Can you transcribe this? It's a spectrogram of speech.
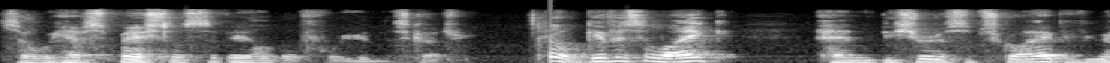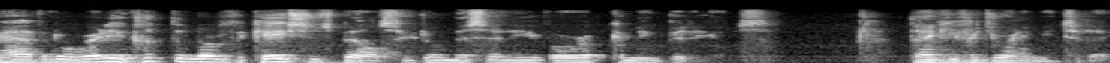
So we have specialists available for you in this country. So give us a like and be sure to subscribe if you haven't already and click the notifications bell so you don't miss any of our upcoming videos. Thank you for joining me today.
